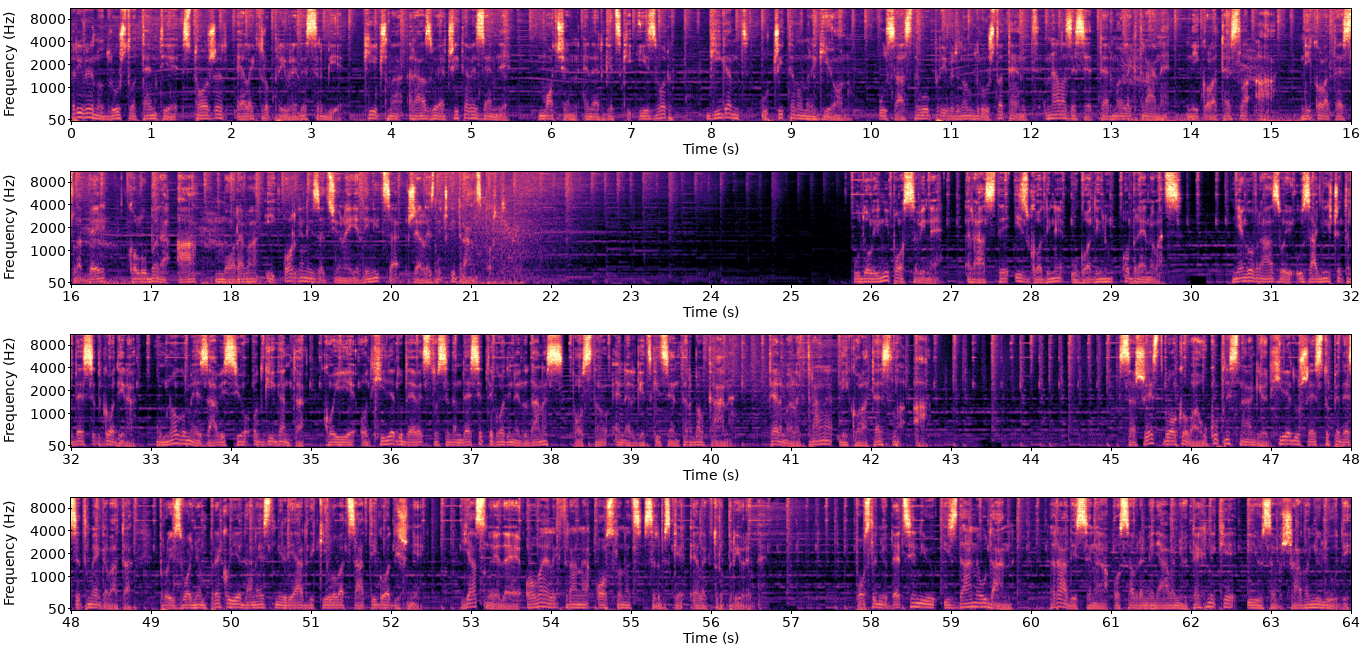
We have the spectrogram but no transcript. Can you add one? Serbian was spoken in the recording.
Privredno društvo TENT je stožer elektroprivrede Srbije, kičma razvoja čitave zemlje, moćan energetski izvor, gigant u čitavom regionu. U sastavu privrednog društva TENT nalaze se termoelektrane Nikola Tesla A, Nikola Tesla B, Kolubara A, Morava i organizacijona jedinica Železnički transport. U dolini Posavine raste iz godine u godinu Obrenovac. Njegov razvoj u zadnjih 40 godina u mnogome je zavisio od giganta koji je od 1970. godine do danas postao energetski centar Balkana, termoelektrana Nikola Tesla A. Sa šest blokova ukupne snage od 1650 MW, proizvodnjom preko 11 milijardi kWh godišnje, jasno je da je ova elektrana oslonac srpske elektroprivrede. Poslednju deceniju iz dana u dan radi se na osavremenjavanju tehnike i usavršavanju ljudi.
